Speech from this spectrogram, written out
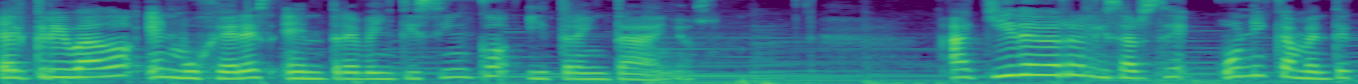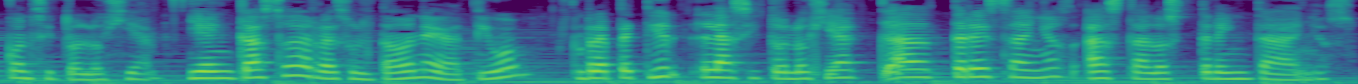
El cribado en mujeres entre 25 y 30 años. Aquí debe realizarse únicamente con citología y en caso de resultado negativo, repetir la citología cada 3 años hasta los 30 años.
